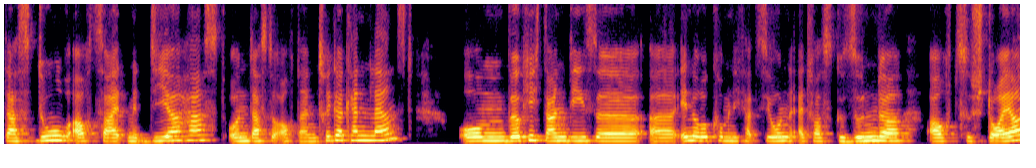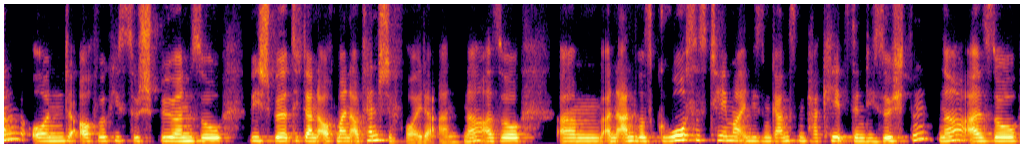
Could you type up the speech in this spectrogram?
dass du auch Zeit mit dir hast und dass du auch deinen Trigger kennenlernst um wirklich dann diese äh, innere Kommunikation etwas gesünder auch zu steuern und auch wirklich zu spüren, so wie spürt sich dann auch meine authentische Freude an. Ne? Also ähm, ein anderes großes Thema in diesem ganzen Paket sind die Süchten. Ne? Also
